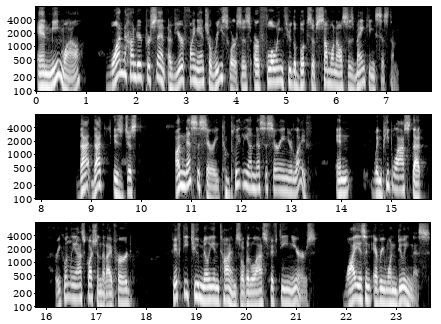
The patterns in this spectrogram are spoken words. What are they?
And meanwhile, 100% of your financial resources are flowing through the books of someone else's banking system. That that is just unnecessary, completely unnecessary in your life. And when people ask that frequently asked question that I've heard 52 million times over the last 15 years, why isn't everyone doing this?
